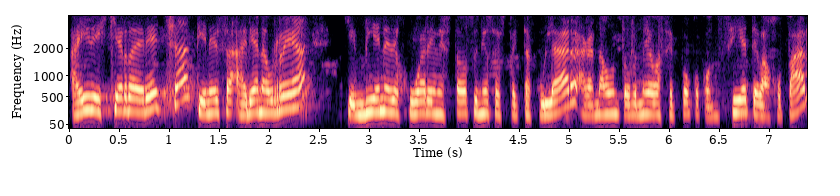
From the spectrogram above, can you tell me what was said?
Ahí de izquierda a derecha tienes a Ariana Urrea, quien viene de jugar en Estados Unidos espectacular, ha ganado un torneo hace poco con siete bajo par,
